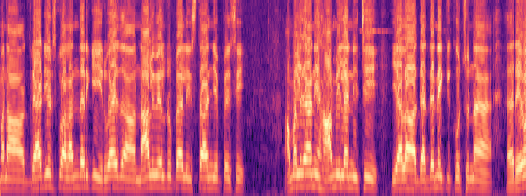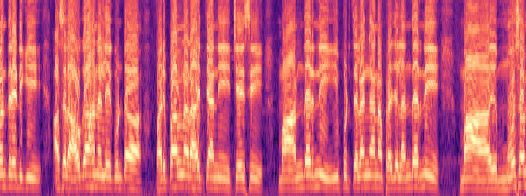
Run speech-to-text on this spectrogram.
మన గ్రాడ్యుయేట్స్కి వాళ్ళందరికీ ఇరవై ఐదు నాలుగు వేల రూపాయలు ఇస్తా అని చెప్పేసి అమలు కాని హామీలన్నీ ఇచ్చి ఇలా గద్దెనెక్కి కూర్చున్న రేవంత్ రెడ్డికి అసలు అవగాహన లేకుండా పరిపాలన రాహిత్యాన్ని చేసి మా అందరినీ ఇప్పుడు తెలంగాణ ప్రజలందరినీ మా మోసం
